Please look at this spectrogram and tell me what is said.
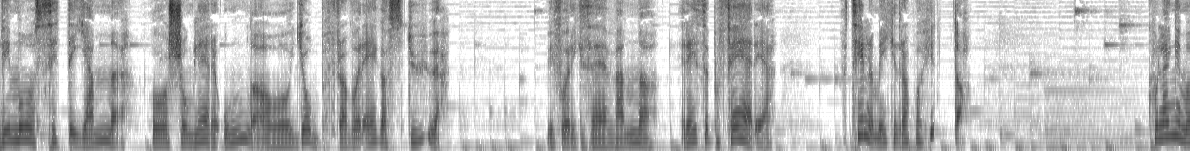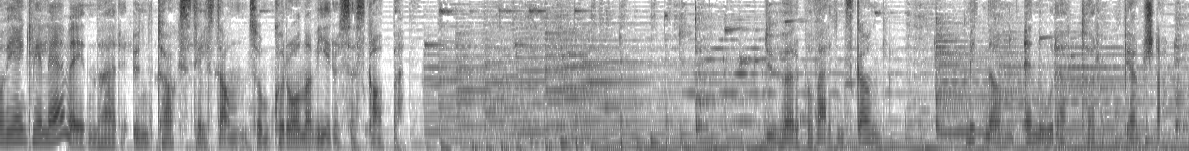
Vi må sitte hjemme og sjonglere unger og jobb fra vår egen stue. Vi får ikke se venner, reise på ferie, til og med ikke dra på hytta. Hvor lenge må vi egentlig leve i denne unntakstilstanden som koronaviruset skaper? Du hører på Verdens gang. Mitt navn er Nora Torp Bjørnstad.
